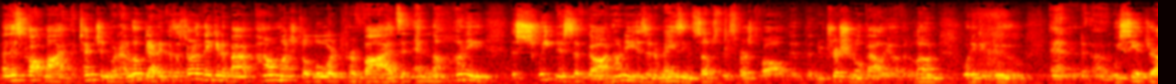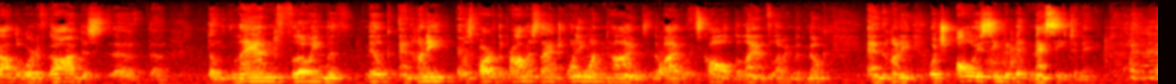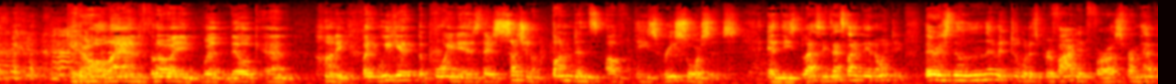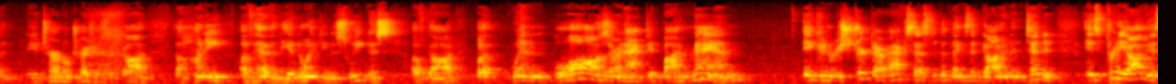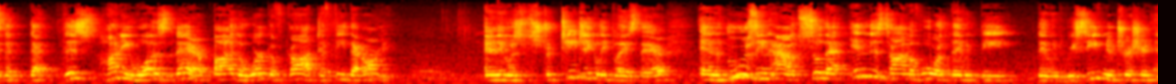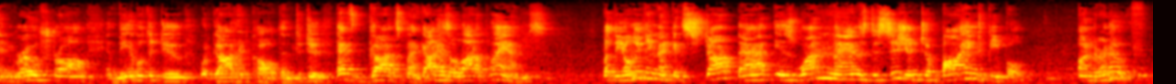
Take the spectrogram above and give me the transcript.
Now, this caught my attention when I looked at it because I started thinking about how much the Lord provides and the honey, the sweetness of God. Honey is an amazing substance, first of all, the, the nutritional value of it alone, what it can do. And uh, we see it throughout the Word of God, this, uh, the, the land flowing with milk and honey was part of the promised land 21 times in the Bible. It's called the land flowing with milk and honey, which always seemed a bit messy to me you know, land flowing with milk and honey. But we get the point is there's such an abundance of these resources and these blessings. That's like the anointing. There is no limit to what is provided for us from heaven. The eternal treasures of God, the honey of heaven, the anointing, the sweetness of God. But when laws are enacted by man, it can restrict our access to the things that God had intended it's pretty obvious that, that this honey was there by the work of God to feed that army. And it was strategically placed there and oozing out so that in this time of war they would be they would receive nutrition and grow strong and be able to do what God had called them to do. That's God's plan. God has a lot of plans. But the only thing that can stop that is one man's decision to bind people under an oath.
